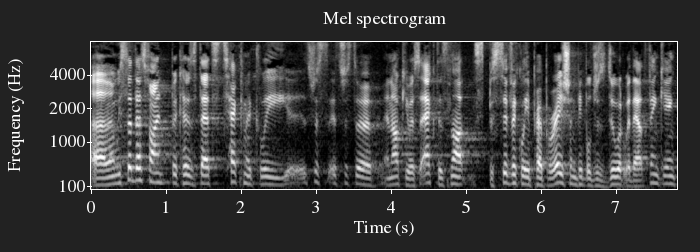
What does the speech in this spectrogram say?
Um, and we said that's fine because that's technically it's just it's just a innocuous act. It's not specifically preparation. People just do it without thinking,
